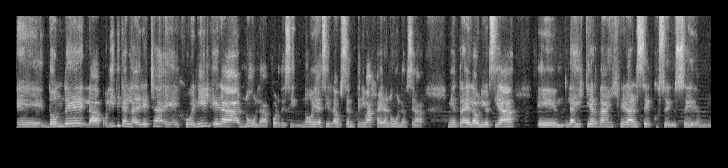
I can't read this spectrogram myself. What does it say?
eh, donde la política en la derecha eh, juvenil era nula, por decir, no voy a decir ausente ni baja, era nula. O sea, mientras en la universidad eh, las izquierdas en general se, mm,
